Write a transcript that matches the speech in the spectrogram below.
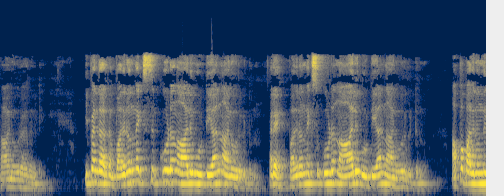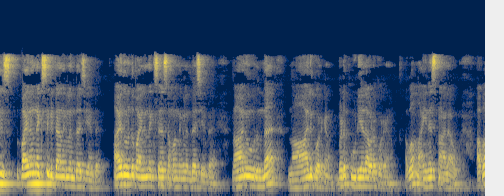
നാനൂറ് എന്ന് കിട്ടി. ഇപ്പൊ എന്താ അർത്ഥം? പതിനൊന്ന് എക്സ് കൂടെ നാല് കൂട്ടിയാൽ നാനൂറ് കിട്ടുന്നു. അല്ലെ? പതിനൊന്ന് എക്സ് കൂടെ നാല് കൂട്ടിയാൽ നാനൂറ് കിട്ടുന്നു. അപ്പൊ പതിനൊന്ന് പതിനൊന്ന് എക്സ് കിട്ടാൻ നിങ്ങൾ എന്താ ചെയ്യേണ്ടത്? ആയതുകൊണ്ട് പതിനൊന്ന് എക്സ് സമം നിങ്ങൾ എന്താ ചെയ്യേണ്ടത്? നാനൂറിന്ന് നാല് കുറയ്ക്കണം. ഇവിടെ കൂടിയത് അവിടെ കുറയണം. അപ്പൊ മൈനസ് നാലാവും അപ്പൊ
